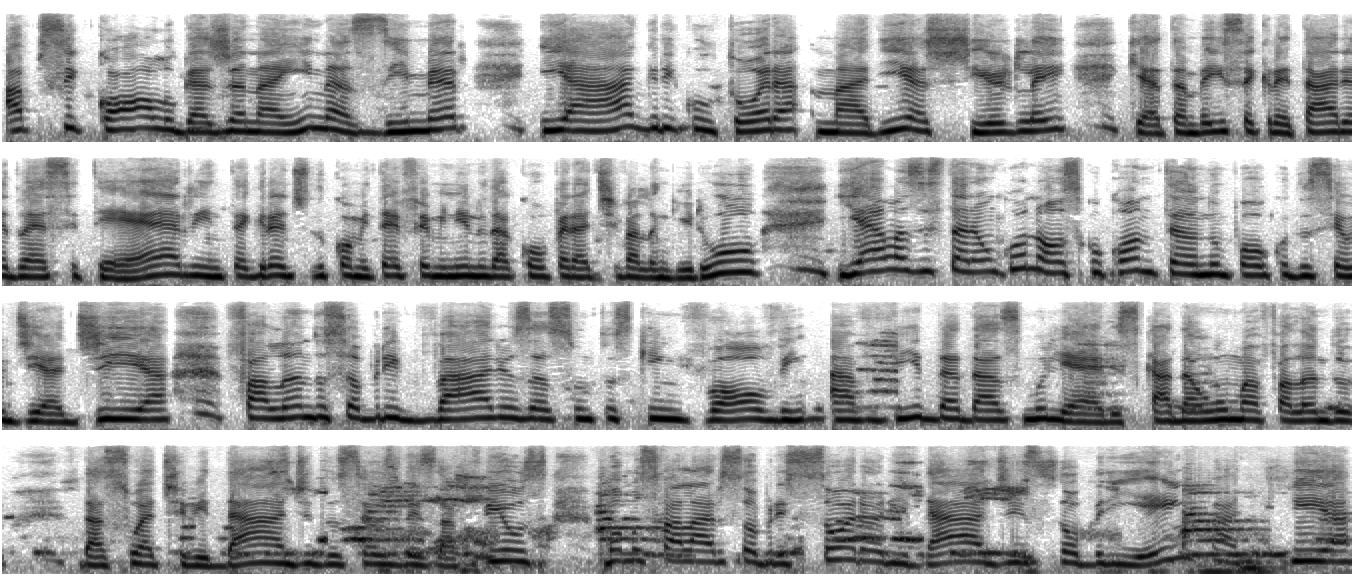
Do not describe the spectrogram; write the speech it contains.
a psicóloga Janaína Zimmer e a agricultora Maria Shirley, que é também secretária do STR, integrante do Comitê Feminino da Cooperativa Languiru, e elas estarão conosco contando um pouco do seu dia a dia, falando sobre vários assuntos que envolvem a vida das mulheres, cada uma falando da sua atividade, dos seus desafios. Vamos falar sobre sororidade, sobre empatia.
